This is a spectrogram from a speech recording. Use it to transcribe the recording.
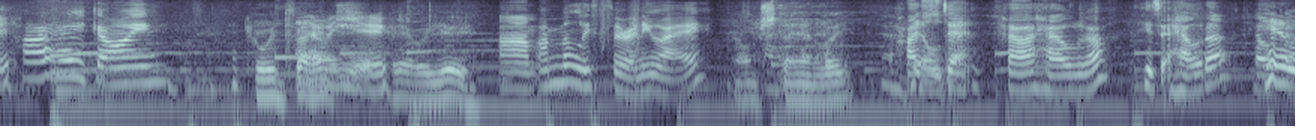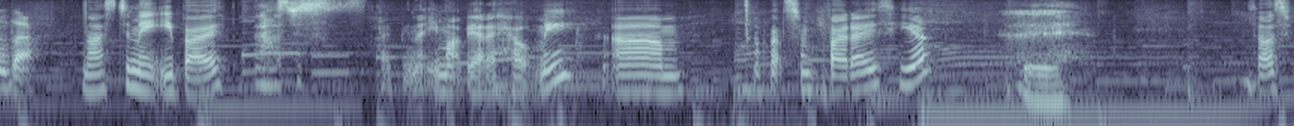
Hello. Hi, how you going? Good, How are thanks. you? How are you? Um, I'm Melissa anyway. I'm Stanley. Hi, Hilda. Stan. Hi, Hilda. Is it Hilda? Hilda. Nice to meet you both. I was just hoping that you might be able to help me. Um, I've got some photos here. Yeah, So I was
